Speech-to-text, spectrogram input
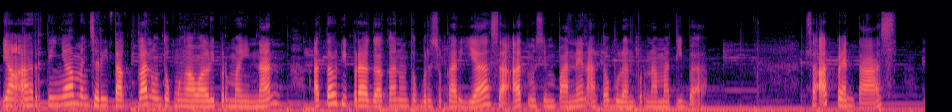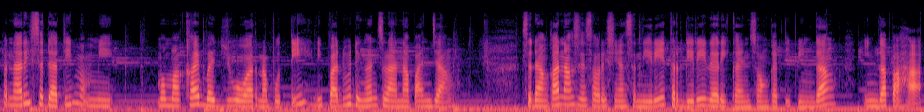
yang artinya menceritakan untuk mengawali permainan atau diperagakan untuk bersukaria saat musim panen atau bulan purnama tiba. Saat pentas, penari sedati memakai baju warna putih dipadu dengan celana panjang. Sedangkan aksesorisnya sendiri terdiri dari kain songket di pinggang hingga paha.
